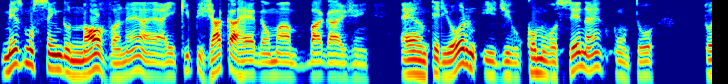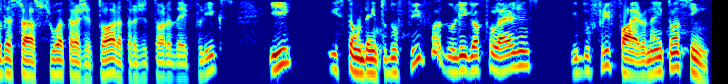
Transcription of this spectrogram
mesmo sendo nova, né, a equipe já carrega uma bagagem é, anterior, e digo como você, né, contou toda essa sua trajetória, a trajetória da Eflix, e estão dentro do FIFA, do League of Legends e do Free Fire, né? Então, assim,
